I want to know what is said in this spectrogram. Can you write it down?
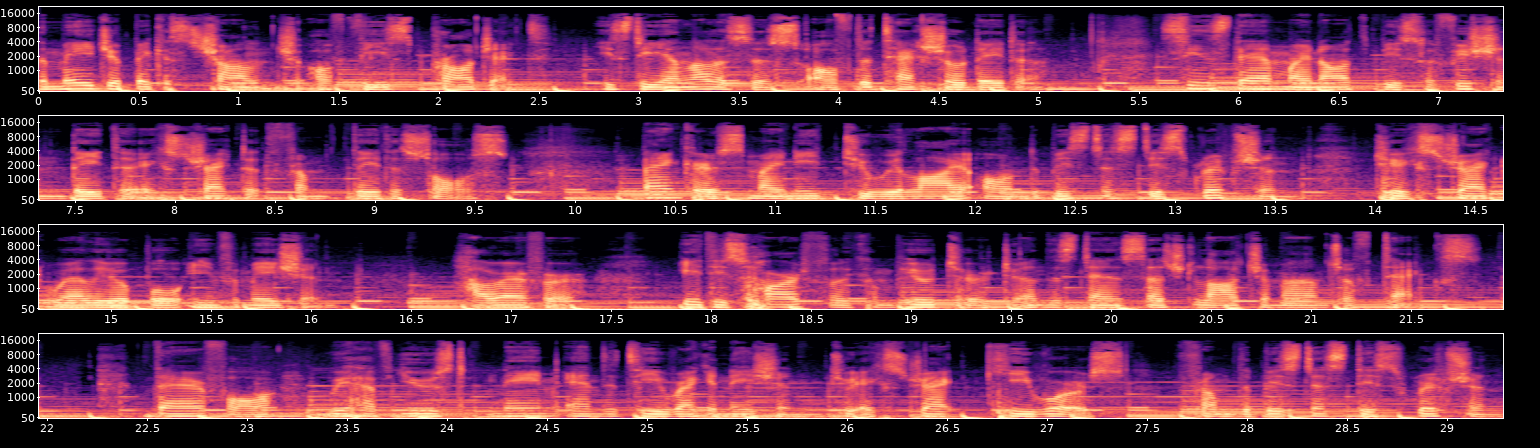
the major biggest challenge of this project is the analysis of the textual data. Since there might not be sufficient data extracted from the data source, bankers might need to rely on the business description to extract valuable information. However, it is hard for the computer to understand such large amounts of text. Therefore, we have used name entity recognition to extract keywords from the business description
